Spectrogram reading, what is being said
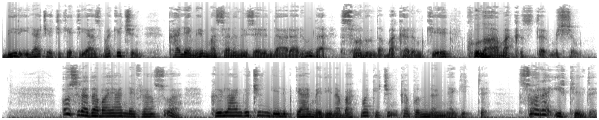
Bir ilaç etiketi yazmak için kalemi masanın üzerinde ararım da sonunda bakarım ki kulağıma kıstırmışım. O sırada Bayan Lefransua kırlangıçın gelip gelmediğine bakmak için kapının önüne gitti. Sonra irkildi.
